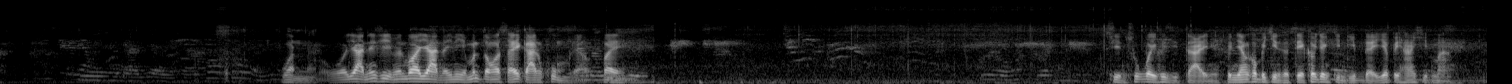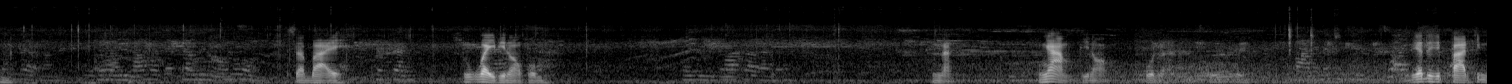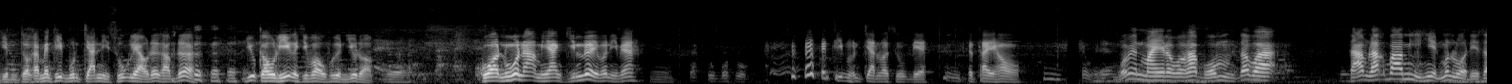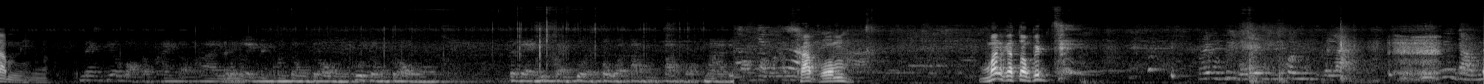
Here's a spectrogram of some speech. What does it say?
วันนะโอ้ย่านนี่สิมันว่าย่านไหนนี่มันต้องอาศัยการคุมแล้วไป สินซุกไว้คือสิตายนี่เป็นหยังเขาไปกินสเต็กเขายังกินดิบได้อย่าไปหาคิดมากสบายซุกไว้พี่น้องผมนั่นงามพี่น้องคุณล่ะเดี๋ยวจะสิปาดกินดิมตัวคำแม่นทิศบุญจันทร์นี่สุกแล้วเด้อครับเด้ออยู่เกาหลีก็สิเว้าพื้นอยู่ดอกขวหนูน้ำแหงกินเลยวันนี้ไหม ที่บุญจันทร์ว่าสุกเดียไทยเฮาบ่เป็นใหม่แล้วครับ ผม แต่ว่าตามหลักบ้ามีเหตุมันหลวดได้ซ้ำนี่ครับผม มันก็ต้องเป็นไม่รู้พี่ได้มีคนเป็นหลักนี่ดำ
